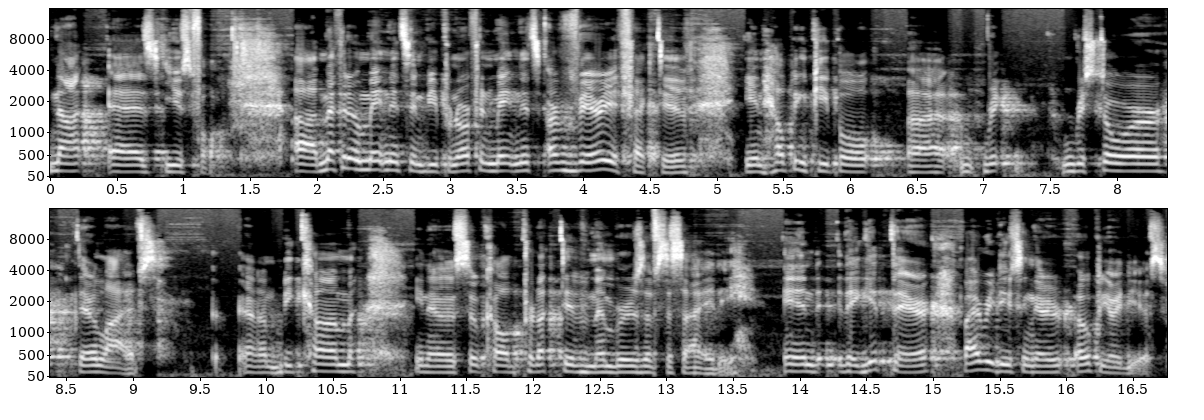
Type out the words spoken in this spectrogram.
not as useful. Uh, methadone maintenance and buprenorphine maintenance are very effective in helping people uh, re restore their lives. Um, become, you know, so-called productive members of society, and they get there by reducing their opioid use.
